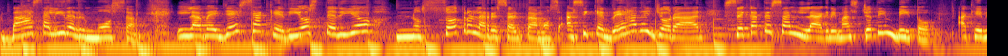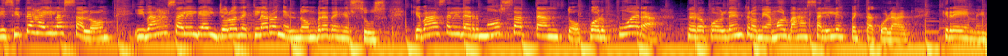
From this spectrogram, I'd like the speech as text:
vas a salir hermosa. La belleza que Dios te dio, nosotros la resaltamos. Así que deja de llorar, sécate esas lágrimas. Yo te invito a que visites ahí la salón y vas a salir de ahí. Yo lo declaro en el nombre de Jesús, que vas a salir hermosa tanto por fuera, pero por dentro, mi amor, vas a salir espectacular. Créeme.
